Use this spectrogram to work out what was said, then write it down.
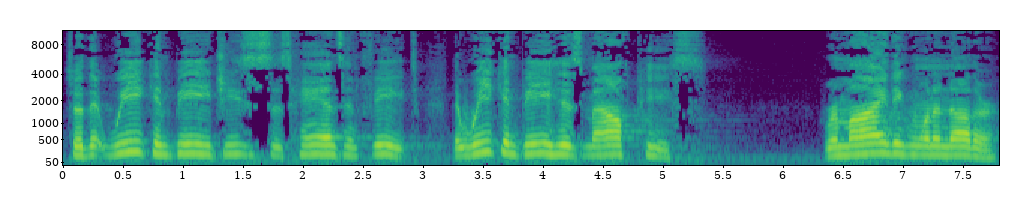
so that we can be Jesus' hands and feet, that we can be His mouthpiece, reminding one another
